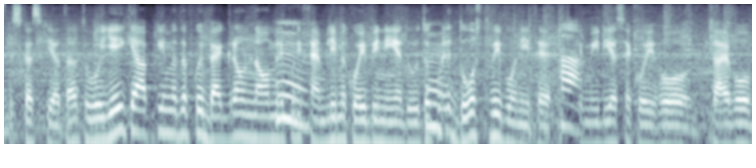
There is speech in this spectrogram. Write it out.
डिस्कस किया था तो वो यही कि आपकी मतलब कोई बैकग्राउंड ना हो मेरी पूरी फैमिली में कोई भी नहीं है दूर तक मेरे दोस्त भी वो नहीं थे हाँ। कि मीडिया से कोई हो चाहे वो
